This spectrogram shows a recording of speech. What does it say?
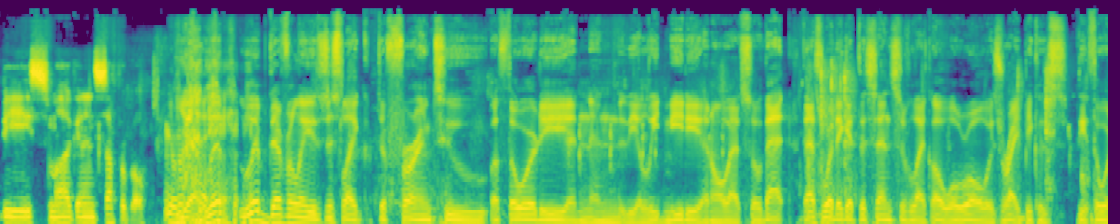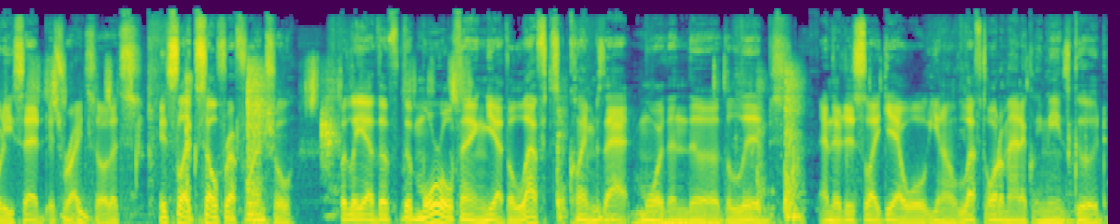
be smug and insufferable. Yeah, lib, lib definitely is just like deferring to authority and, and the elite media and all that. So that that's where they get the sense of like, oh, well, we're always right because the authority said it's right. So that's it's like self-referential. But yeah, the the moral thing, yeah, the left claims that more than the the libs, and they're just like, yeah, well, you know, left automatically means good,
